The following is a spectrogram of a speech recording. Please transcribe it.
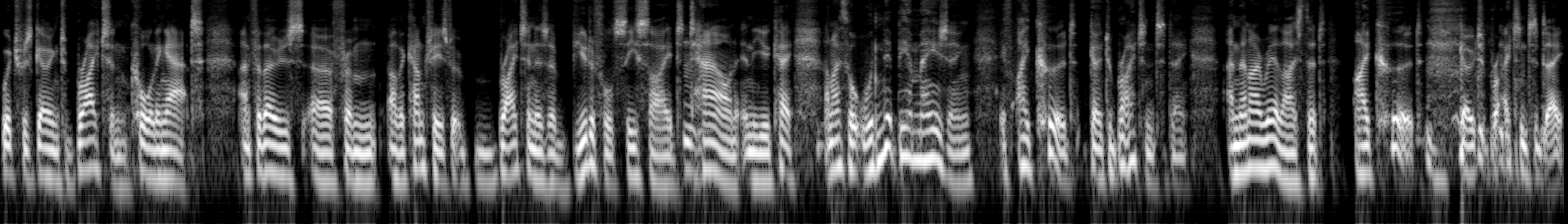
which was going to Brighton, calling at. And for those uh, from other countries, Brighton is a beautiful seaside mm. town in the UK. And I thought, wouldn't it be amazing if I could go to Brighton today? And then I realized that I could go to Brighton today.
